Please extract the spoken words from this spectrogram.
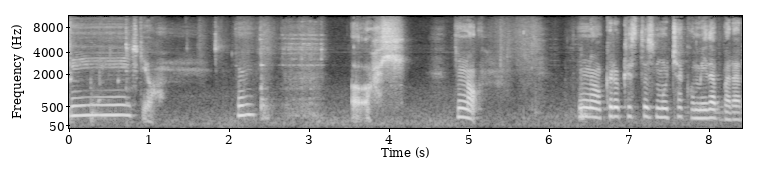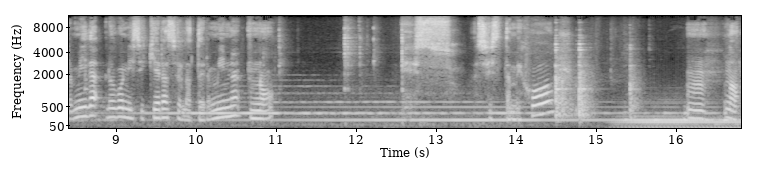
Y yo. Mm. Ay, no. No, creo que esto es mucha comida para Armida. Luego ni siquiera se la termina. No. Eso. Así está mejor. Mm, no,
